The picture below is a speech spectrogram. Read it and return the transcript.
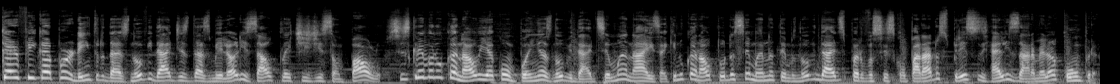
Quer ficar por dentro das novidades das melhores outlets de São Paulo? Se inscreva no canal e acompanhe as novidades semanais. Aqui no canal toda semana temos novidades para vocês comparar os preços e realizar a melhor compra.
